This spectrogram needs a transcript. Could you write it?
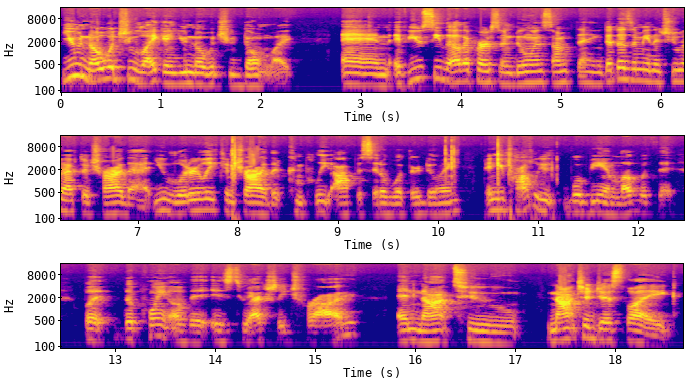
you know what you like and you know what you don't like. And if you see the other person doing something that doesn't mean that you have to try that. You literally can try the complete opposite of what they're doing and you probably will be in love with it. But the point of it is to actually try and not to not to just like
